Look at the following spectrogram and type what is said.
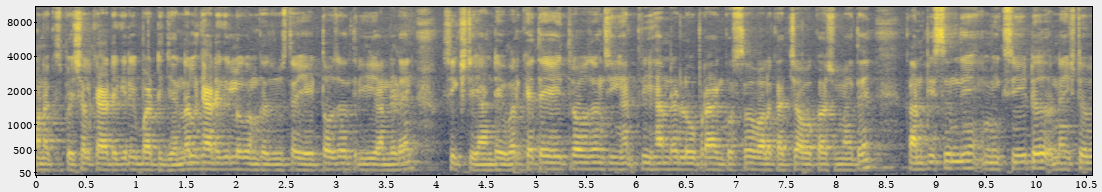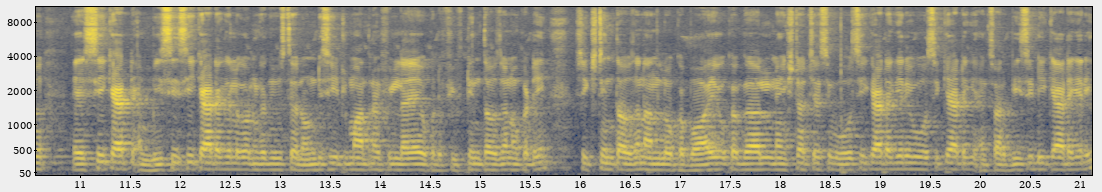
మనకు స్పెషల్ కేటగిరీ బట్ జనరల్ కేటగిరీలో కనుక చూస్తే eight thousand three hundred and sixty అంటే ఎవరికైతే ఎయిట్ థౌజండ్ త్రీ హండ్రెడ్ లోపు ర్యాంక్ వస్తుందో వాళ్ళకి వచ్చే అవకాశం అయితే కనిపిస్తుంది. మీకు సీటు నెక్స్ట్ ఎస్సీ క్యాట బీసీసీ కేటగిరీలో కనుక చూస్తే రెండు సీట్లు మాత్రమే ఫిల్ అయ్యాయి. ఒకటి ఫిఫ్టీన్ థౌసండ్ ఒకటి సిక్స్టీన్ థౌసండ్ అందులో ఒక బాయ్ ఒక గర్ల్ నెక్స్ట్ వచ్చేసి OC category OC category sorry BCD category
